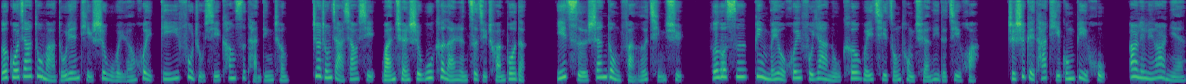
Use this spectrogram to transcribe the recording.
俄国家杜马独联体事务委员会第一副主席康斯坦丁称，这种假消息完全是乌克兰人自己传播的，以此煽动反俄情绪。俄罗斯并没有恢复亚努科维奇总统权力的计划，只是给他提供庇护。二零零二年，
